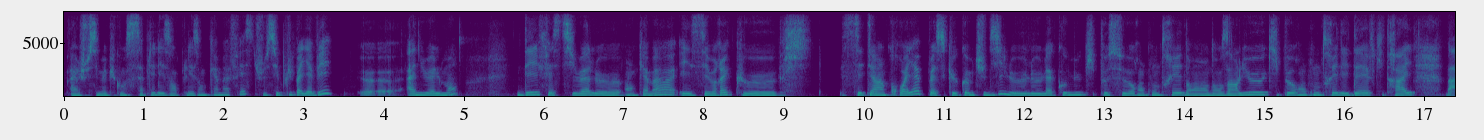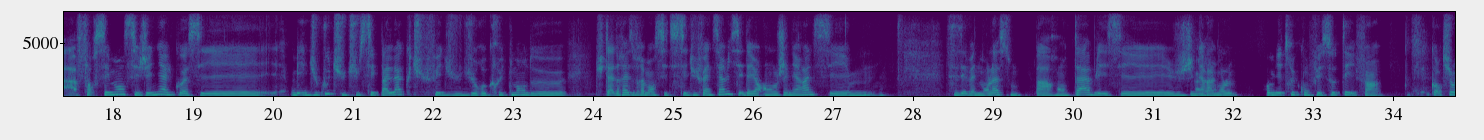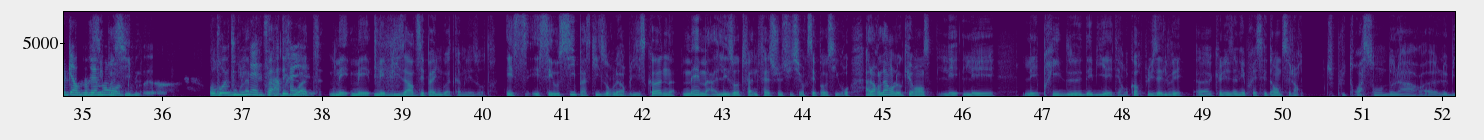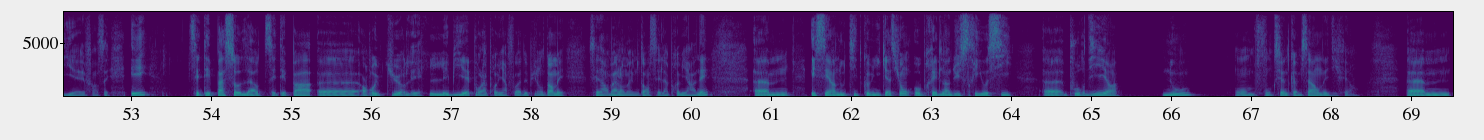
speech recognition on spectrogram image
ah, je sais même plus comment ça s'appelait, les, les Ankama Fest, je sais plus pas, il y avait annuellement des festivals euh, en Kama. Et c'est vrai que c'était incroyable parce que, comme tu dis, le, la commu qui peut se rencontrer dans, dans, un lieu, qui peut rencontrer les devs qui travaillent, bah forcément c'est génial quoi. C'est mais du coup tu tu c'est pas là que tu fais du, du recrutement de, tu t'adresses vraiment c'est du fan service. Et d'ailleurs en général c'est ces événements-là sont pas rentables et c'est généralement le premier truc qu'on fait sauter. Enfin quand tu regardes vraiment possible. au revenu pour, la plupart des boîtes, mais, mais, mais Blizzard, c'est pas une boîte comme les autres. Et c'est aussi parce qu'ils ont leur BlizzCon, même les autres FanFest, je suis sûr que c'est pas aussi gros. Alors là, en l'occurrence, les, les, les prix de, des billets étaient encore plus élevés euh, que les années précédentes. C'est genre plus de 300 dollars euh, le billet. Enfin, et c'était pas sold out, c'était pas euh, en rupture les, les, billets pour la première fois depuis longtemps, mais c'est normal en même temps, c'est la première année. Euh, et c'est un outil de communication auprès de l'industrie aussi, euh, pour dire, nous, on fonctionne comme ça, on est différent. Euh,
